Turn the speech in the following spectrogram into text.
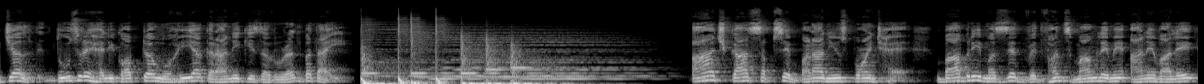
जल्द दूसरे हेलीकॉप्टर मुहैया कराने की ज़रूरत बताई। आज का सबसे बड़ा न्यूज़ पॉइंट है, बाबरी मस्जिद विध्वंस मामले में आने वाले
